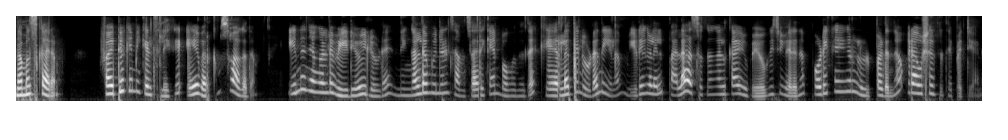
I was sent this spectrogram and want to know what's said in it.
നമസ്കാരം. ഫൈറ്റോ കെമിക്കൽസിലേക്ക് ഏവർക്കും സ്വാഗതം. ഇന്ന് ഞങ്ങളുടെ വീഡിയോയിലൂടെ നിങ്ങളുടെ മുന്നിൽ സംസാരിക്കാൻ പോകുന്നത് കേരളത്തിലുടനീളം വീടുകളിൽ പല അസുഖങ്ങൾക്കായി ഉപയോഗിച്ചു വരുന്ന പൊടിക്കൈകളിൽ ഉൾപ്പെടുന്ന ഒരു ഔഷധത്തെ പറ്റിയാണ്.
